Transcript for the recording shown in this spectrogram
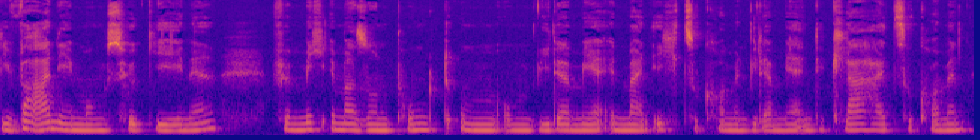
die Wahrnehmungshygiene für mich immer so ein Punkt, um, um wieder mehr in mein Ich zu kommen, wieder mehr in die Klarheit zu kommen,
